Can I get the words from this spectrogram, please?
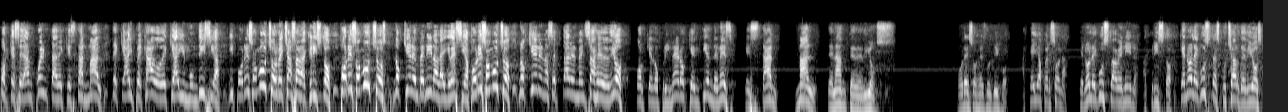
porque se dan cuenta de que están mal, de que hay pecado, de que hay inmundicia. Y por eso muchos rechazan a Cristo, por eso muchos no quieren venir a la iglesia, por eso muchos no quieren aceptar el mensaje de Dios, porque lo primero que entienden es que están mal delante de Dios. Por eso Jesús dijo, aquella persona que no le gusta venir a Cristo, que no le gusta escuchar de Dios,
